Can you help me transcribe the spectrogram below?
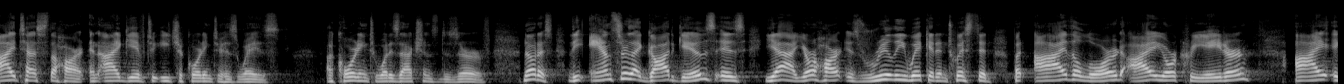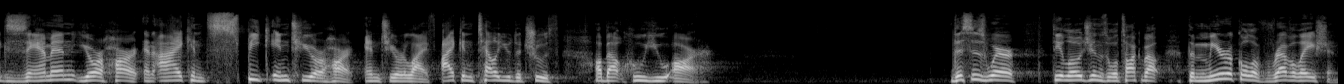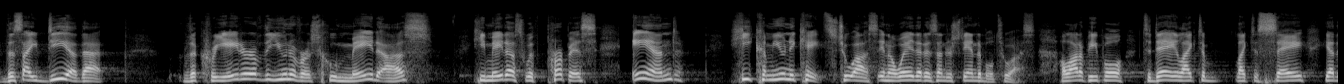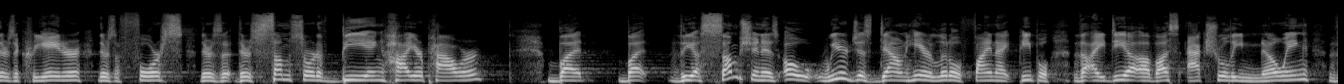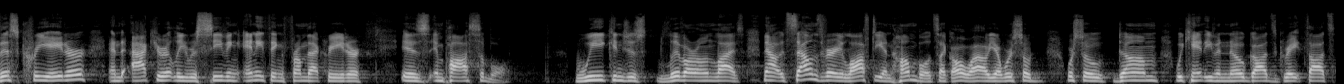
I test the heart, and I give to each according to his ways, according to what his actions deserve. Notice the answer that God gives is yeah, your heart is really wicked and twisted, but I, the Lord, I, your creator, I examine your heart and I can speak into your heart and to your life. I can tell you the truth about who you are. This is where theologians will talk about the miracle of revelation. This idea that the creator of the universe who made us, he made us with purpose and he communicates to us in a way that is understandable to us. A lot of people today like to like to say, yeah, there's a creator, there's a force, there's a, there's some sort of being, higher power, but but the assumption is, oh, we're just down here, little finite people. The idea of us actually knowing this creator and accurately receiving anything from that creator is impossible. We can just live our own lives. Now, it sounds very lofty and humble. It's like, oh, wow, yeah, we're so, we're so dumb. We can't even know God's great thoughts.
